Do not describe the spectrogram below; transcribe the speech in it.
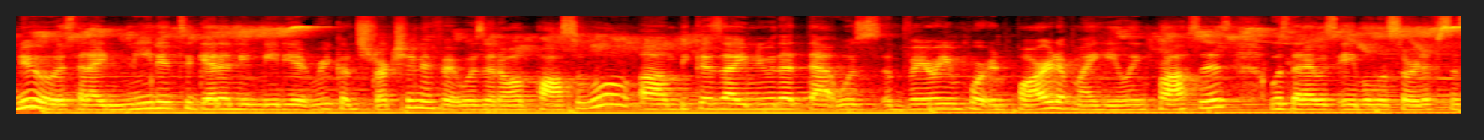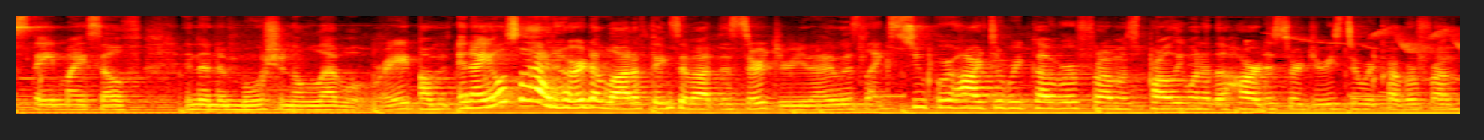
knew is that I needed to get an immediate reconstruction if it was at all possible, um, because I knew that that was a very important part of my healing process was that I was able to sort of sustain myself in an emotional level, right? Um, and I also had heard a lot of things about the surgery that it was like super hard to recover from. It's probably one of the hardest surgeries to recover from.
